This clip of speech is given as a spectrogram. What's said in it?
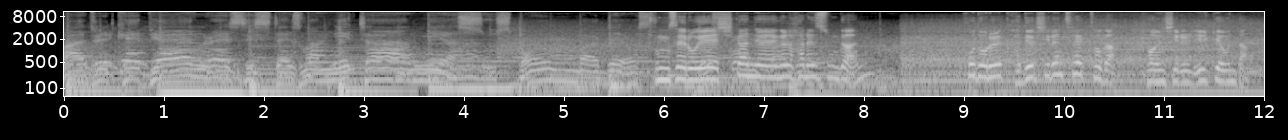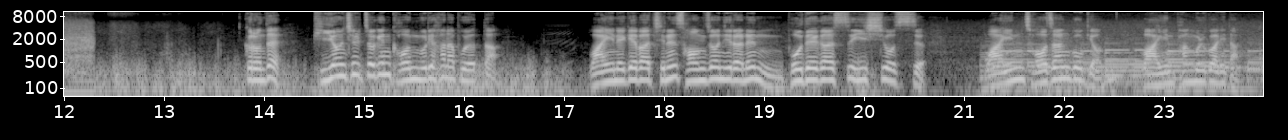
Madrid, que bien resistes, mamita mía, sus bombardeos. 중세로의 시간 여행을 하는 순간 포도를 가득 실은 트랙터가 현실을 일깨운다. 그런데 비현실적인 건물이 하나 보였다. 와인에게 바치는 성전이라는 보데가스 이시오스 와인 저장고 겸 와인 박물관이다.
